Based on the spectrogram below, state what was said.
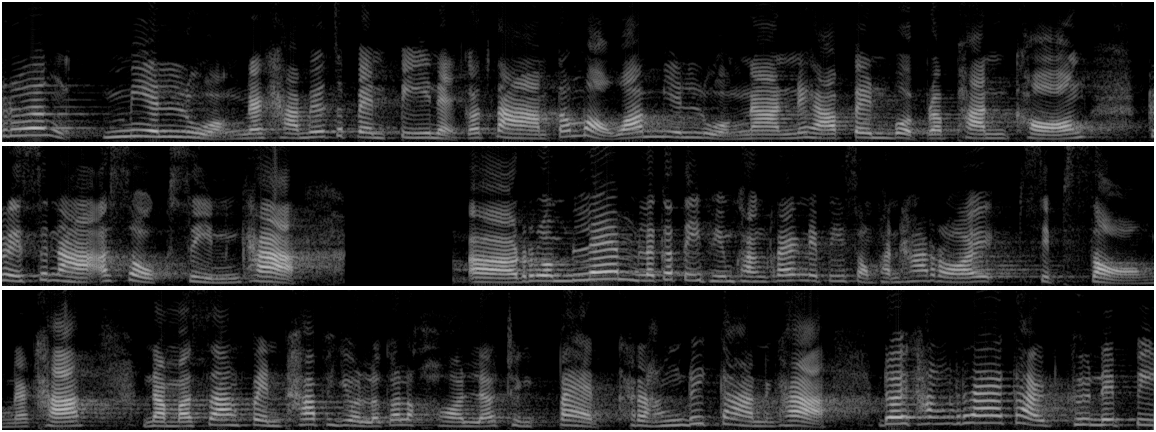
เรื่องเมียหลวงนะคะ ไม่ว่าจะเป็นปีไหนก็ตาม ต้องบอกว่าเมียหลวงนั้นนะคะเป็นบทประพันธ์ของกฤษณาอโศกสินค่ะ รวมเล่มและก็ตีพิมพ์ครั้งแรกในปี 2512 นะคะนำมาสร้างเป็นภาพยนตร์แล้วก็ละครแล้วถึง 8 ครั้งด้วยกันค่ะ โดยครั้งแรกค่ะคือในปี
